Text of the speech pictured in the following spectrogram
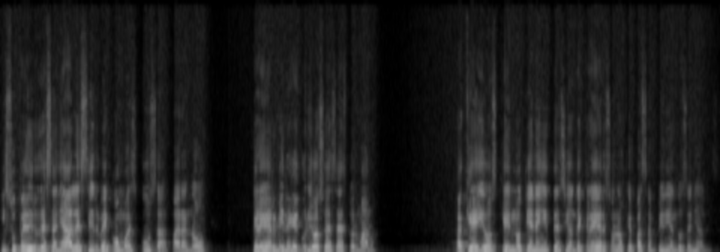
Y su pedir de señales sirve como excusa para no creer. Mire qué curioso es esto, hermano. Aquellos que no tienen intención de creer son los que pasan pidiendo señales.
